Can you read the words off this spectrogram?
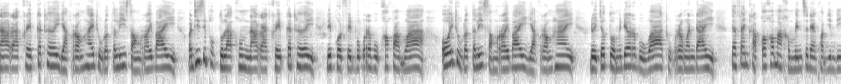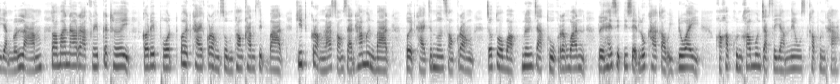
นาราเครปกระเทยอยากร้องไห้ถูกลอตเตอรี่ 200 ใบ วันที่ 16 ตุลาคม นาราเครปกระเทย ได้โพสต์เฟซบุ๊กระบุข้อความว่า โอ้ยถูกลอตเตอรี่ 200 ใบ อยากร้องไห้ โดยเจ้าตัวไม่ได้ระบุว่าถูกรางวัลใด แต่แฟนคลับก็เข้ามาคอมเมนต์แสดงความยินดีอย่างล้นหลาม ต่อมานาราเครปกระเทย ก็ได้โพสต์เปิดขายกล่องสุ่มทองคำ10 บาท คิดกล่องละ 250,000 บาท เปิดขายจำนวน 2 กล่อง เจ้าตัวบอกเนื่องจากถูกรางวัลเลยให้สิทธิพิเศษลูกค้าเก่าอีกด้วย ขอขอบคุณข้อมูลจากสยามนิวส์ขอบคุณค่ะ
